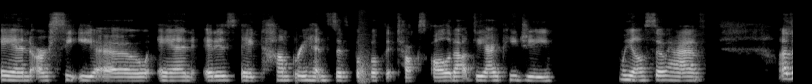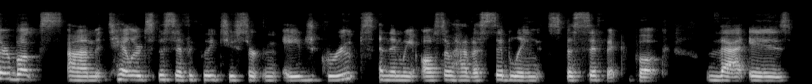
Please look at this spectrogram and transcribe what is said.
and our CEO. And it is a comprehensive book that talks all about DIPG. We also have other books um, tailored specifically to certain age groups. And then we also have a sibling specific book that is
